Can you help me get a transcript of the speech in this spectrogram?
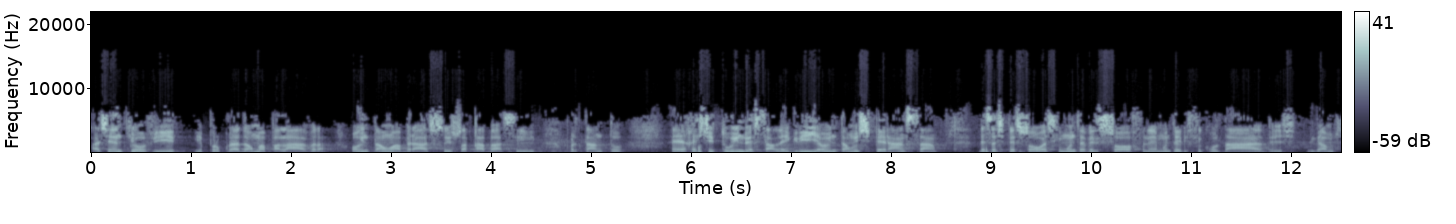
a gente ouvir e procurar dar uma palavra, ou então um abraço, isso acaba assim, portanto, é, restituindo essa alegria ou então esperança dessas pessoas que muitas vezes sofrem muitas dificuldades, digamos,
